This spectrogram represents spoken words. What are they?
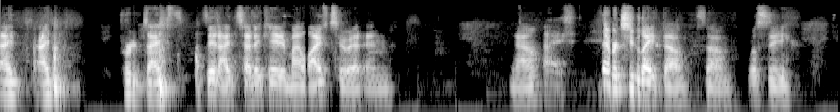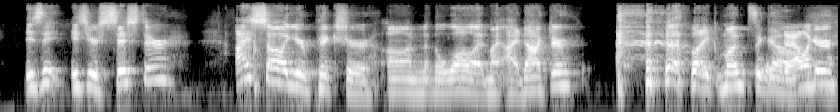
I I, I did. I dedicated my life to it, and you know. Nice. never too late though, so we'll see. Is it is your sister? I saw your picture on the wall at my eye doctor like months ago. Gallagher.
